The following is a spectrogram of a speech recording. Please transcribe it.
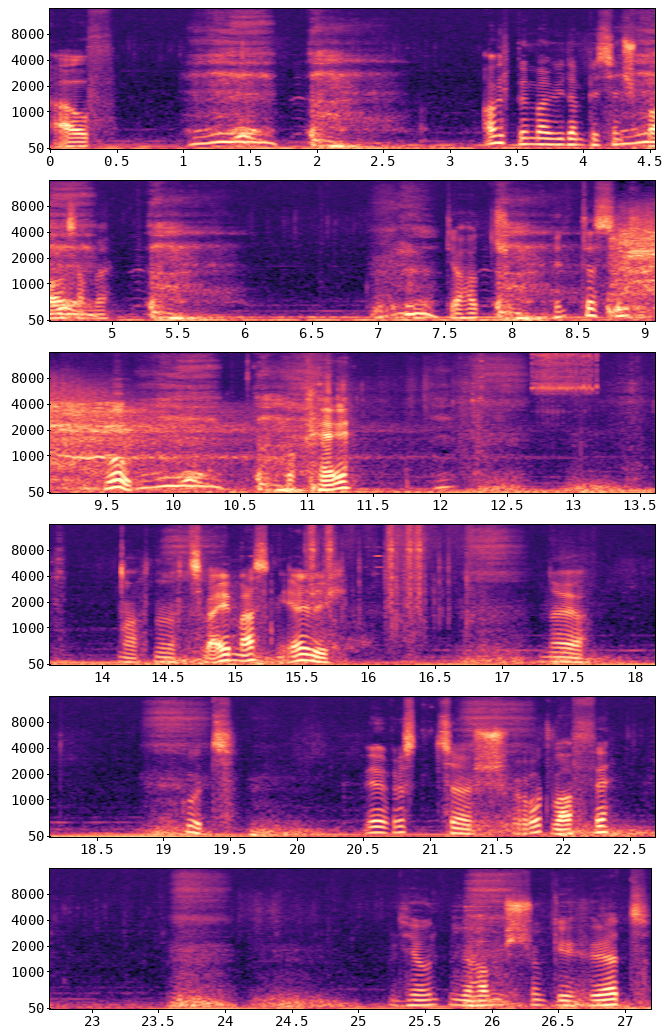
auf. Aber ich bin mal wieder ein bisschen sparsamer. Der hat schon hinter sich... Wow. Okay. Ach, nur noch zwei Masken, ehrlich. Naja. Gut. Wir rüsten zur Schrotwaffe hier unten, wir haben schon gehört,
